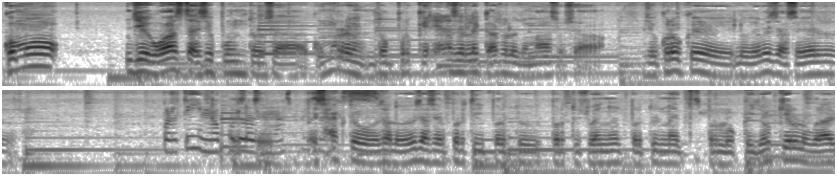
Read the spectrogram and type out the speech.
cómo llegó hasta ese punto, o sea, cómo reventó por querer hacerle caso a los demás. O sea, yo creo que lo debes de hacer Por ti, no por los este, demás. personas. Exacto, o sea, lo debes de hacer por ti, por, tu, por tus sueños, por tus metas, por lo que yo quiero lograr.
